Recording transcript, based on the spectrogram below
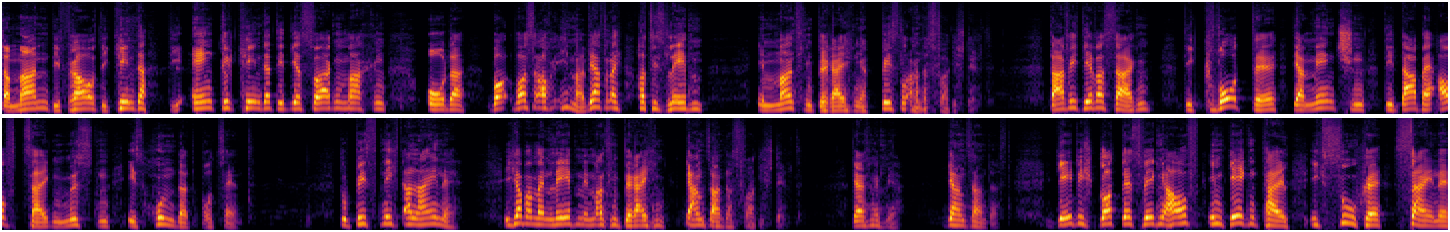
der Mann, die Frau, die Kinder, die Enkelkinder, die dir Sorgen machen oder was auch immer. Wer von euch hat sich das Leben in manchen Bereichen ein bisschen anders vorgestellt? Darf ich dir was sagen? Die Quote der Menschen, die dabei aufzeigen müssten, ist 100 Prozent. Du bist nicht alleine. Ich habe mein Leben in manchen Bereichen ganz anders vorgestellt. Wer ist mit mir? Ganz anders. Gebe ich Gott deswegen auf? Im Gegenteil, ich suche seine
